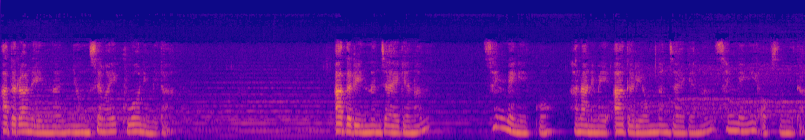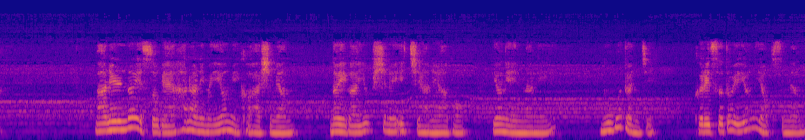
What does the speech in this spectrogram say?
아들 안에 있는 영생의 구원입니다. 아들이 있는 자에게는 생명이 있고 하나님의 아들이 없는 자에게는 생명이 없습니다. 만일 너희 속에 하나님의 영이 거하시면 너희가 육신에 있지 아니하고 영에 있나니 누구든지 그리스도의 영이 없으면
